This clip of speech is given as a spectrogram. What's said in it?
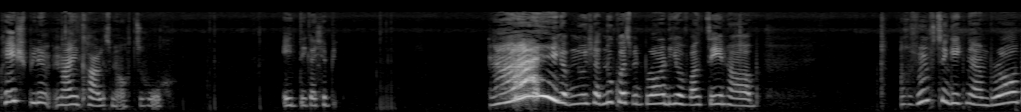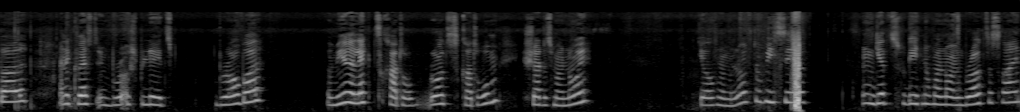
Okay, ich spiele. Nein, Karl ist mir auch zu hoch. Ey, Digga, ich habe Nein, ich habe nur, hab nur Quest mit Brawl, die ich auf Rang 10 habe. Also 15 Gegner im Brawl Ball. Eine Quest im Brawl. Ich spiele jetzt Brawl Ball. Bei mir leckt es gerade gerade rum. Ich starte es mal neu. Die Aufnahme läuft noch, wie ich sehe. Und jetzt gehe ich nochmal neu in Brawl rein.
